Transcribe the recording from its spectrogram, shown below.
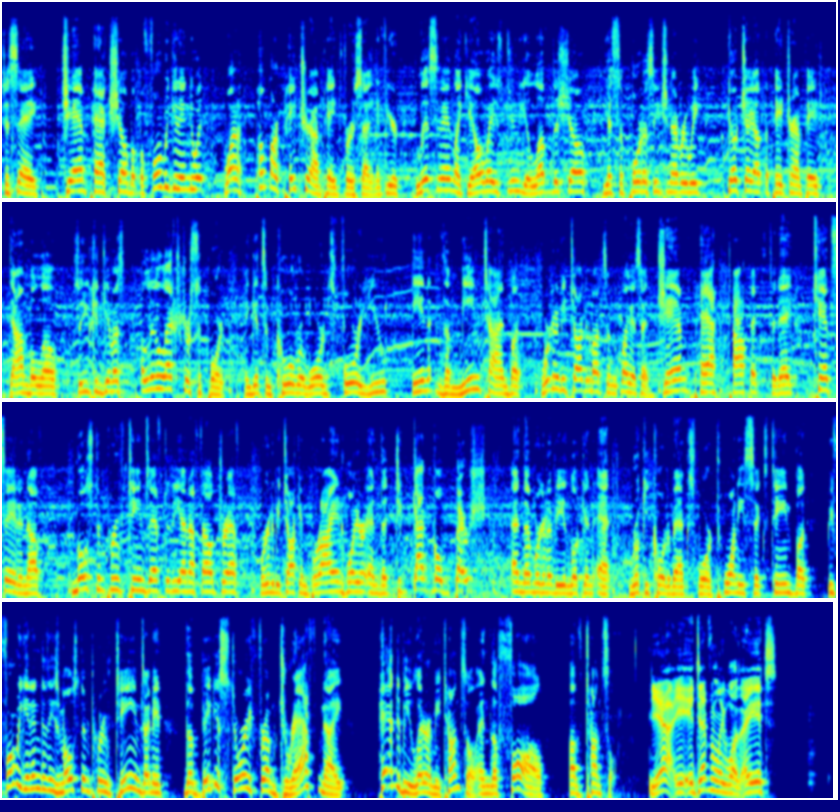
to say jam-packed show. But before we get into it, want to pump our Patreon page for a second. If you're listening, like you always do, you love the show, you support us each and every week, go check out the Patreon page down below so you can give us a little extra support and get some cool rewards for you in the meantime. But we're going to be talking about some, like I said, jam packed topics today. Can't say it enough. Most improved teams after the NFL draft. We're going to be talking Brian Hoyer and the Chicago Bears. And then we're going to be looking at rookie quarterbacks for 2016. But before we get into these most improved teams, I mean, the biggest story from draft night had to be Laremy Tunsil and the fall of Tunsil. Yeah, it, it definitely was. It's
